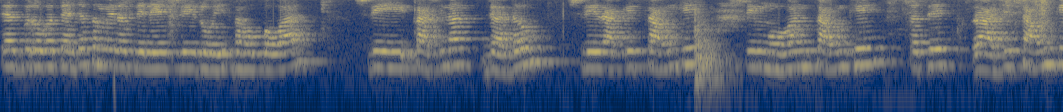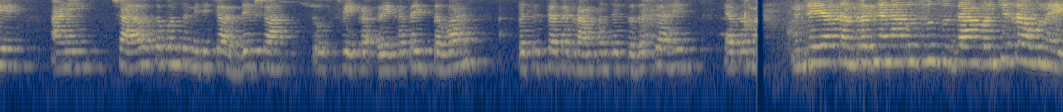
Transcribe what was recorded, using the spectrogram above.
त्याचबरोबर त्यांच्या समवेत असलेले श्री रोहित भाऊ पवार श्री काशीनाथ जाधव श्री राकेश साळुंखे श्री मोहन साळुंखे तसेच राजेश साळुंखे आणि शाळा व्यवस्थापन समितीच्या अध्यक्षा रेखाताई चव्हाण तसेच त्या त्या ग्रामपंचायत सदस्य आहेत. त्याप्रमाणे म्हणजे या तंत्रज्ञानापासून सुद्धा वंचित राहू नये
